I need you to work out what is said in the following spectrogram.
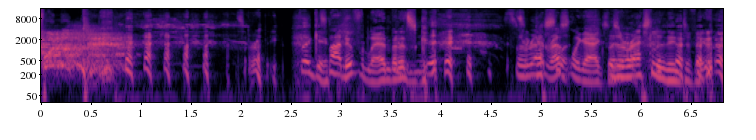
for Newfoundland. That's really Thank you. It's not Newfoundland, but it's good. It's, a, good wrestling- wrestling accent. It's a wrestling interview.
